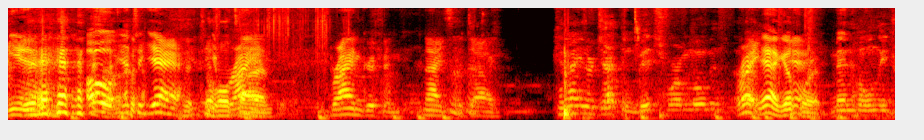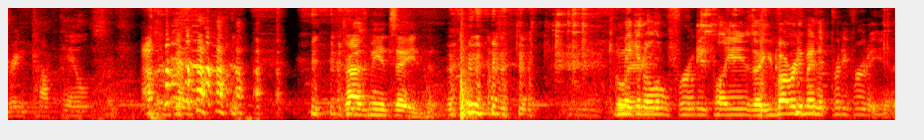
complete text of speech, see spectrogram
Yeah. Oh, you're t- yeah. You're taking whole Brian. time. Brian Griffin. Nice, the dog. Can I interject and bitch for a moment? Right. Yeah, go for it. Men who only drink cocktails. Drives me insane. Make it a little fruity, please? Uh, you've already made it pretty fruity.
